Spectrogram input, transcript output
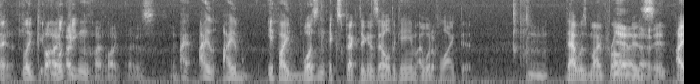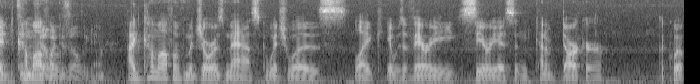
I- shift. like, but I- looking- I, quite like those. I, I, I, if I wasn't expecting a Zelda game, I would have liked it. Hmm. That was my problem. yeah, is no, it, I'd it come off like of a Zelda game. I'd come off of Majora's Mask, which was like it was a very serious and kind of darker equi-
